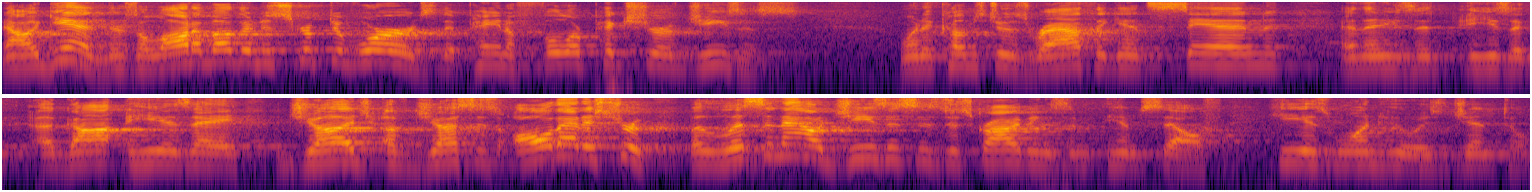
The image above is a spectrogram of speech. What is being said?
Now, again, there's a lot of other descriptive words that paint a fuller picture of Jesus when it comes to his wrath against sin, and then he's a, he's a, a, God, he is a judge of justice. All that is true. But listen to how Jesus is describing himself. He is one who is gentle.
